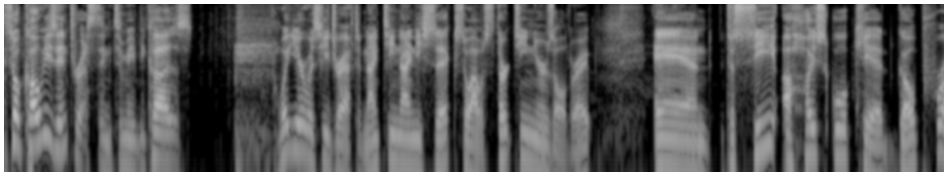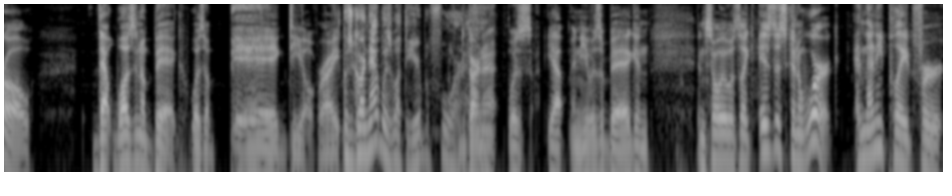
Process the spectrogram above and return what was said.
So Kobe's interesting to me because what year was he drafted? 1996. So I was 13 years old, right? And to see a high school kid go pro that wasn't a big was a big deal, right? Because Garnett was what the year before. Garnett was yep, and he was a big and and so it was like, is this gonna work? And then he played for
